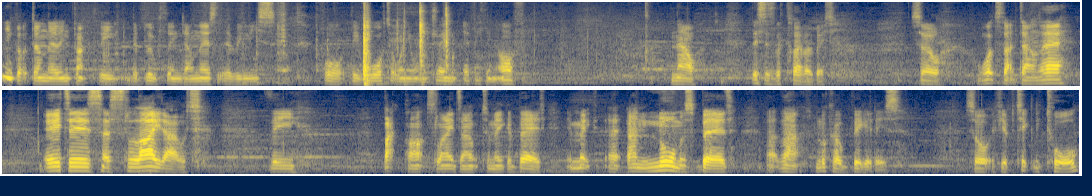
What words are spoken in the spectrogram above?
You've got down there, in fact, the, the blue thing down there is the release for the water when you want to drain everything off. Now, this is the clever bit. So, what's that down there? It is a slide out. The back part slides out to make a bed. It makes an enormous bed at that. Look how big it is. So if you're particularly tall,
